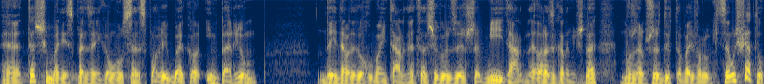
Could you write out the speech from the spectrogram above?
e, też chyba nie spędza nikomu sens powiek, bo jako imperium, dojednamy tego humanitarne, się mówi, że jeszcze militarne oraz ekonomiczne, możemy przecież dyktować warunki całemu światu.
